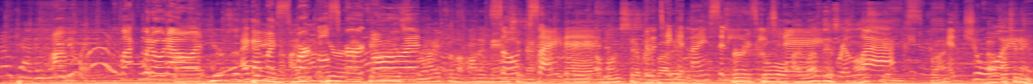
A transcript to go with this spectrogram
I'm black widowed out. Uh, I got my sparkle skirt on. so excited. Amongst Gonna take it nice and easy cool. today. Relax. Enjoy. Uh, what's your name?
